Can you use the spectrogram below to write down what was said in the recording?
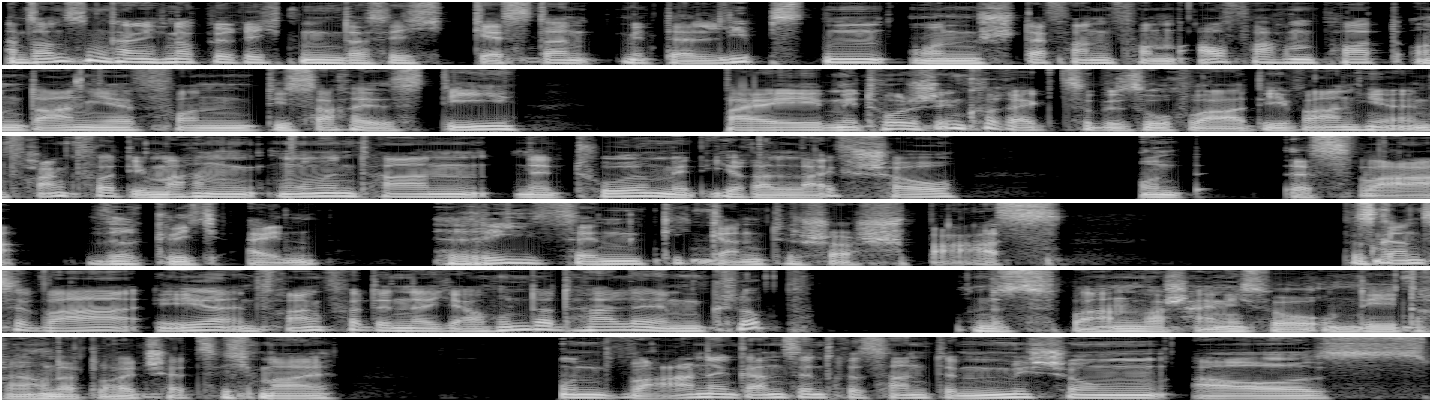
Ansonsten kann ich noch berichten, dass ich gestern mit der Liebsten und Stefan vom Aufwachenpod und Daniel von Die Sache ist die bei Methodisch Inkorrekt zu Besuch war. Die waren hier in Frankfurt, die machen momentan eine Tour mit ihrer Live-Show und es war wirklich ein riesen gigantischer Spaß. Das Ganze war eher in Frankfurt in der Jahrhunderthalle im Club und es waren wahrscheinlich so um die 300 Leute, schätze ich mal. Und war eine ganz interessante Mischung aus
